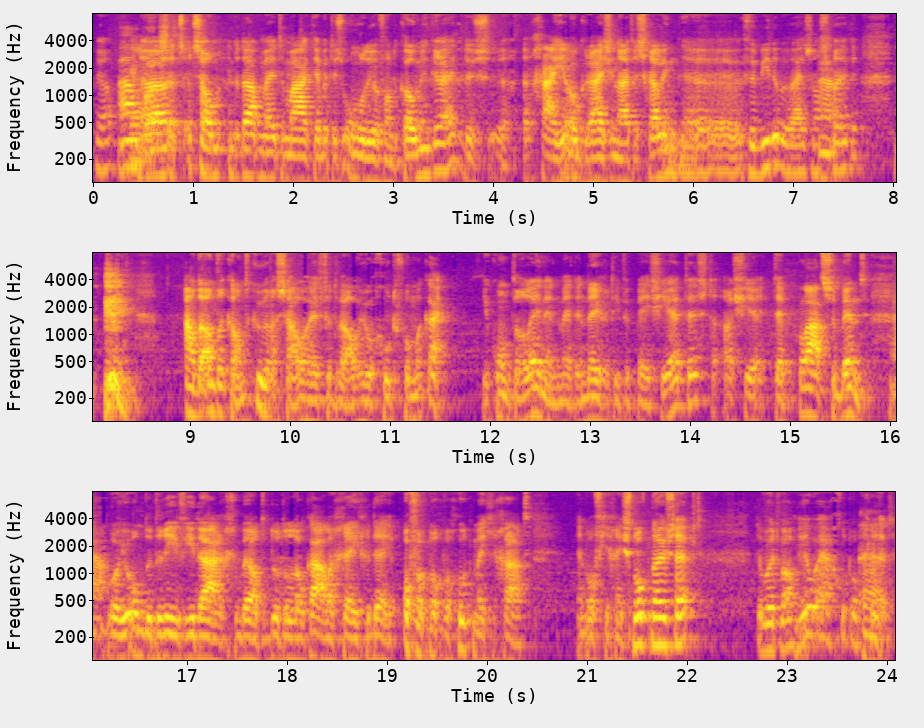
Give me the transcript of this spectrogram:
Ja. Aanpast. Eh, het, het zal inderdaad mee te maken hebben, het is onderdeel van het Koninkrijk. Dus eh, ga je ook reizen naar de Schelling eh, verbieden, bij wijze van Ja. spreken. Aan de andere kant, Curaçao heeft het wel heel goed voor elkaar. Je komt er alleen in met een negatieve PCR-test. Als je ter plaatse bent, ja, word je om de drie, vier dagen gebeld door de lokale GGD of het nog wel goed met je gaat. En of je geen snotneus hebt. Er wordt wel heel erg goed op Ja. gelet.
